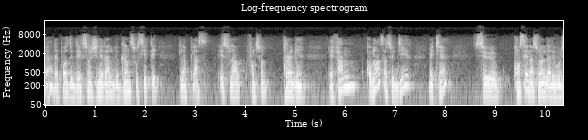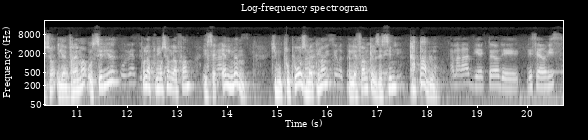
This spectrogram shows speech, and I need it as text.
euh, à des postes de direction générale de grandes sociétés de la place. Et cela fonctionne très bien. Les femmes commencent à se dire, mais tiens, ce Conseil national de la Révolution, il est vraiment au sérieux? Pour la promotion de la femme. Et c'est elle-même qui nous propose maintenant les femmes qu'elles estiment capables Camarades directeurs des, des services,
